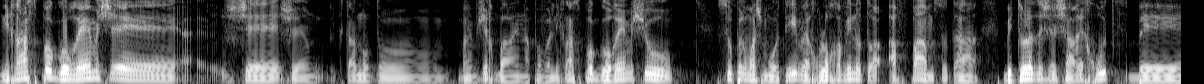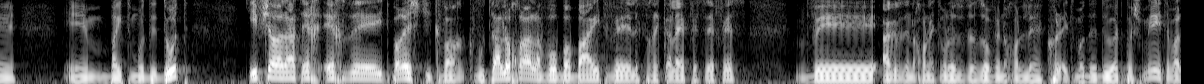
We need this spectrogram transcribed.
נכנס פה גורם ש... ש... שכתבנו אותו בהמשך בליינאפ, אבל נכנס פה גורם שהוא סופר משמעותי, ואנחנו לא חווינו אותו אף פעם. זאת אומרת, הביטול הזה של שערי חוץ ב... אה, בהתמודדות. אי אפשר לדעת איך, איך זה יתפרש, כי כבר קבוצה לא יכולה לבוא בבית ולשחק על ה-0-0. ואגב, זה נכון להתמודדות הזו ונכון לכל ההתמודדויות בשמינית, אבל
